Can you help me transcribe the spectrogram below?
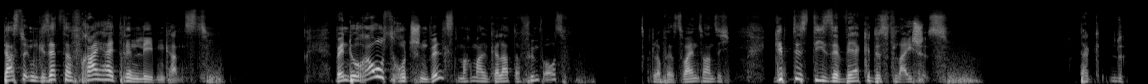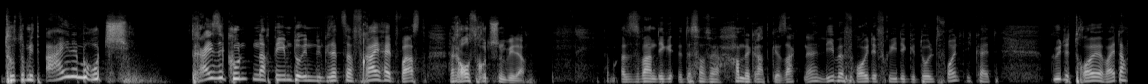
dass du im Gesetz der Freiheit drin leben kannst. Wenn du rausrutschen willst, mach mal Galater 5 aus. glaube Vers 22, gibt es diese Werke des Fleisches. Da tust du mit einem Rutsch, drei Sekunden nachdem du in dem Gesetz der Freiheit warst, rausrutschen wieder. Also das, waren die, das haben wir gerade gesagt, ne? Liebe, Freude, Friede, Geduld, Freundlichkeit, Güte, Treue, weiter.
